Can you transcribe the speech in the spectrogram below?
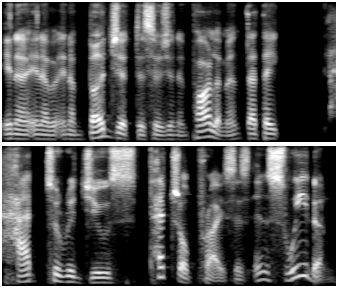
in a in a in a budget decision in Parliament that they had to reduce petrol prices in Sweden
